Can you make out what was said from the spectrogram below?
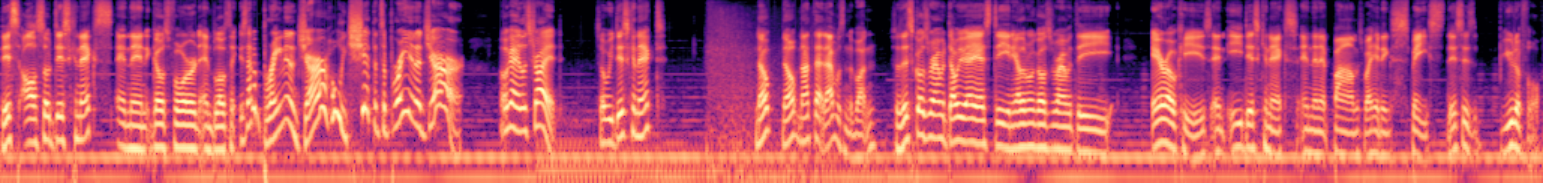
This also disconnects and then it goes forward and blows things. Is that a brain in a jar? Holy shit, that's a brain in a jar. Okay, let's try it. So we disconnect. Nope, nope, not that. That wasn't the button. So this goes around with WASD and the other one goes around with the arrow keys and E disconnects and then it bombs by hitting space. This is beautiful.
